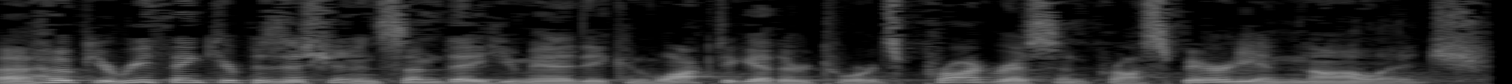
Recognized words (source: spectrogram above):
I uh, hope you rethink your position and someday humanity can walk together towards progress and prosperity and knowledge.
